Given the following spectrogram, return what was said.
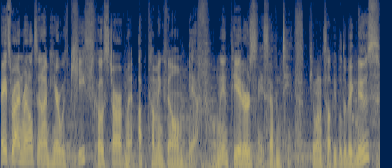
Hey, it's Ryan Reynolds, and I'm here with Keith, co star of my upcoming film, If, only in theaters, May 17th. Do you want to tell people the big news?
